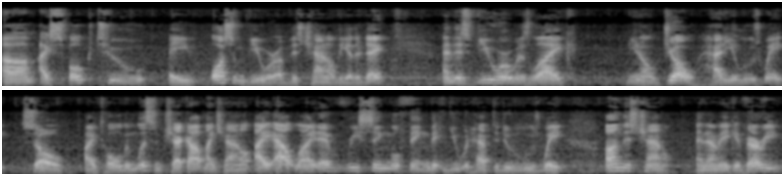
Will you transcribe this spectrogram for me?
um, I spoke to a awesome viewer of this channel the other day, and this viewer was like, you know, Joe, how do you lose weight? So I told him, listen, check out my channel. I outline every single thing that you would have to do to lose weight on this channel, and I make it very,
